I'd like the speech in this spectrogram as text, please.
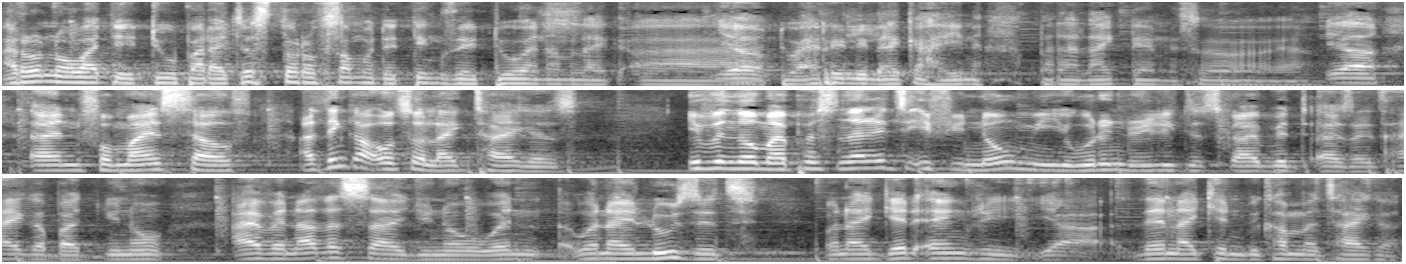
I don't know what they do, but I just thought of some of the things they do, and I'm like, uh, Yeah. do I really like a hyena? But I like them, so yeah. Yeah, and for myself, I think I also like tigers. Even though my personality, if you know me, you wouldn't really describe it as a tiger, but you know, I have another side. You know, when when I lose it, when I get angry, yeah, then I can become a tiger.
